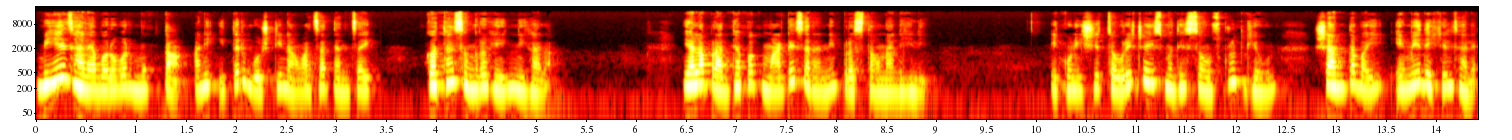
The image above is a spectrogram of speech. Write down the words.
बी ए झाल्याबरोबर मुक्ता आणि इतर गोष्टी नावाचा त्यांचा एक कथासंग्रहही निघाला. याला प्राध्यापक माटे सरांनी प्रस्तावना लिहिली. एकोणीसशे चौवेचाळीसमध्ये संस्कृत घेऊन शांताबाई एम ए देखील झाल्या.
